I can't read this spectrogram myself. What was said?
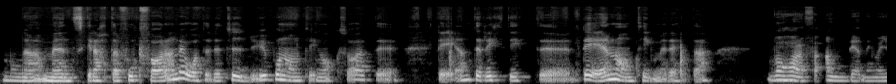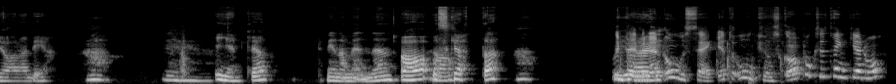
många män skrattar fortfarande åt det. Det tyder ju på någonting också att det, det är inte riktigt, eh, det är någonting med detta. Vad har det för anledning att göra det? Egentligen. Du menar männen? Ja, och ja. skratta. Det blir väl en osäkerhet och okunskap också tänker jag då.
